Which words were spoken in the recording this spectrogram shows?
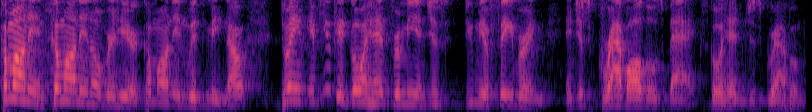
Come on in. Come on in over here. Come on in with me. Now, Dwayne, if you could go ahead for me and just do me a favor and, and just grab all those bags. Go ahead and just grab them.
